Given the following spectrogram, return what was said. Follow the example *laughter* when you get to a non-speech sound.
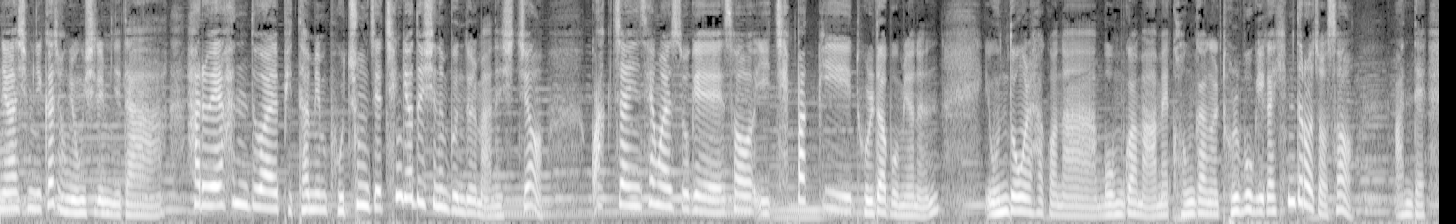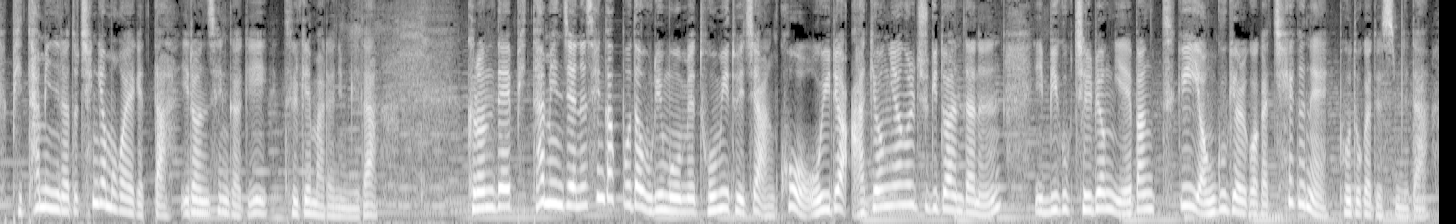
안녕하십니까 정용실입니다. 하루에 한두 알 비타민 보충제 챙겨 드시는 분들 많으시죠? 꽉 짜인 생활 속에서 이 쳇바퀴 돌다 보면은 운동을 하거나 몸과 마음의 건강을 돌보기가 힘들어져서 안 돼. 비타민이라도 챙겨 먹어야겠다. 이런 생각이 들게 마련입니다. 그런데 비타민제는 생각보다 우리 몸에 도움이 되지 않고 오히려 악영향을 주기도 한다는 이 미국 질병 예방 특위 연구 결과가 최근에 보도가 됐습니다.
